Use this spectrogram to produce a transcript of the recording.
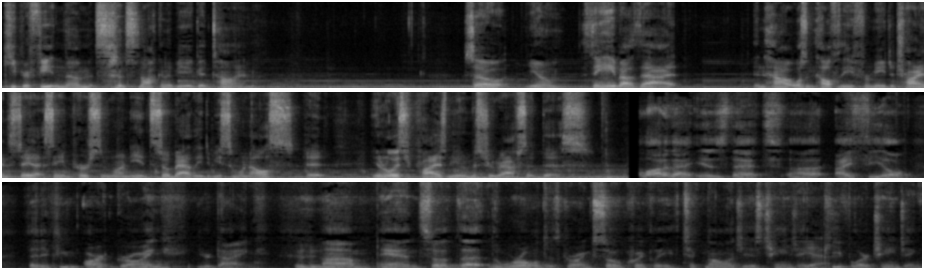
keep your feet in them, it's, it's not going to be a good time. So, you know, thinking about that and how it wasn't healthy for me to try and stay that same person when I needed so badly to be someone else, it, it really surprised me when Mr. Graff said this. A lot of that is that uh, I feel that if you aren't growing, you're dying. Mm-hmm. Um, and so the, the world is growing so quickly. Technology is changing. Yeah. People are changing.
